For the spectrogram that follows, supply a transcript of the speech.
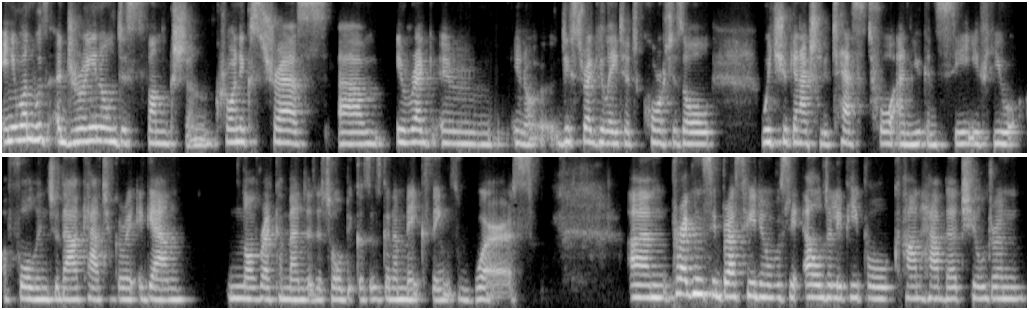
Anyone with adrenal dysfunction, chronic stress, um, um, you know, dysregulated cortisol, which you can actually test for and you can see if you fall into that category. Again, not recommended at all because it's going to make things worse. Um, pregnancy, breastfeeding, obviously, elderly people can't have their children.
